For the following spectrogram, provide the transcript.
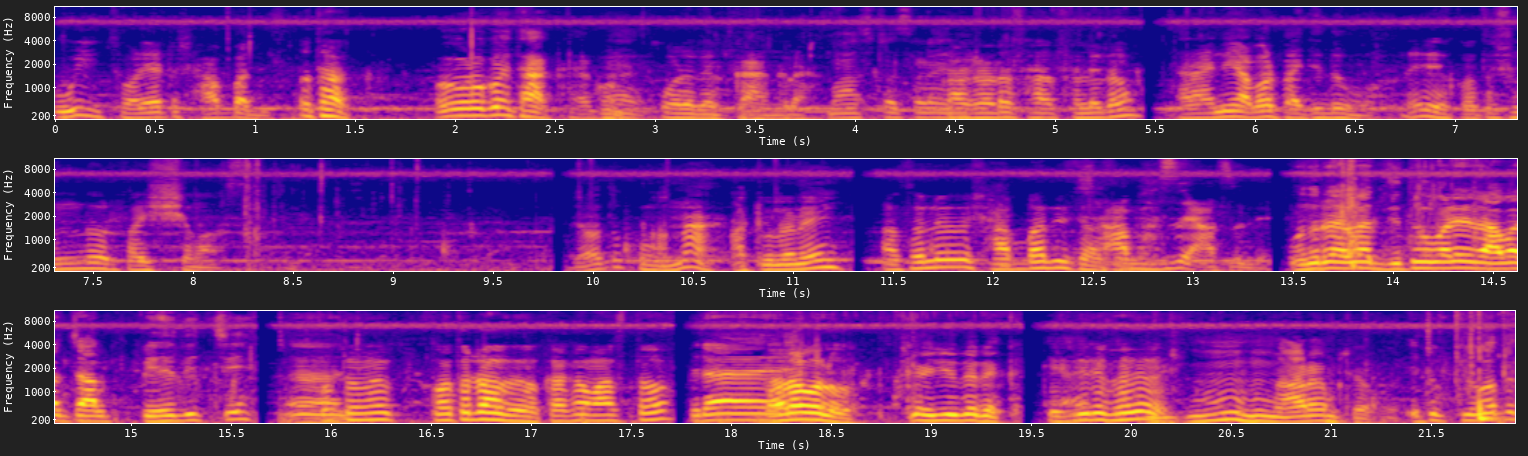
ওই ছড়ে একটা সাপ ও থাক। ওরকমই থাক এখন। পরে দেখ কাঁকড়া। মাছটা ছাড়া কাঁকড়াটা ফেলে দাও। ছাড়াই নিয়ে আবার পাইতে দেবো। এই কত সুন্দর পাইছে মাছ। যাও তো কম না। আটুলে নেই? আসলে সাপ বাদিছে সাপ আছে আসলে বন্ধুরা এবার দ্বিতীয়বারের আবার জাল পেয়ে দিচ্ছি। প্রথমে কতটা হবে? কাকা মাছ তো? প্রায় দাদা বলো কেজি দেখ কেজি রে ফেলে হুম হুম আরামসে একটু কি বলতো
